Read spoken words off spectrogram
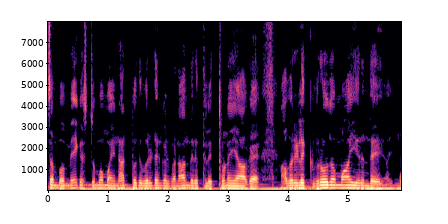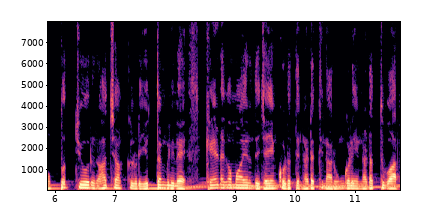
ஸ்தம்பம் மேகஸ்தம்பமாய் நாற்பது வருடங்கள் வனாந்திரத்தில் துணையாக அவர்களுக்கு விரோதமாய் இருந்த முப்பத்தி ஒரு ராஜாக்களுடைய யுத்தங்களிலே கேடகமாயிருந்து ஜெயம் கொடுத்து நடத்தினார். உங்களையும் நடத்துவார்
